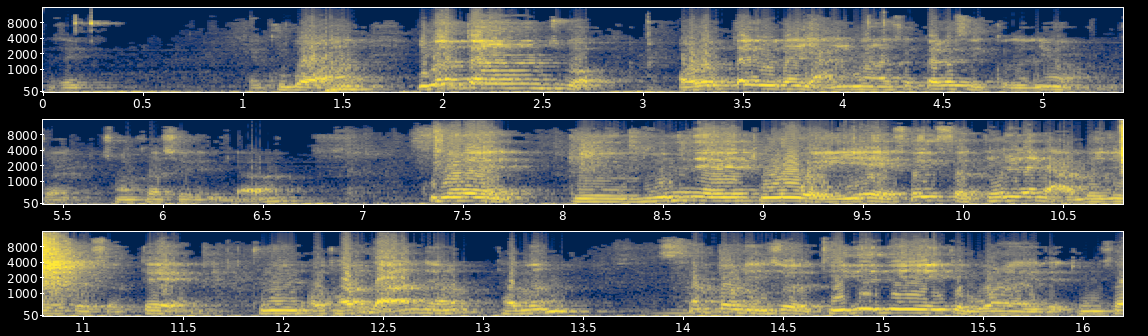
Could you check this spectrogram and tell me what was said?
그래서 네, 9번. 이번 단어는 좀 어- 어렵다기보다 양이 많아서 헷갈릴 수 있거든요. 그러니까 정확하셔야 됩니다. 9번에 그 문의 도어웨이에 서 있었대. 헬렌의 아버지가 서 있었대. 그는, 어, 답은 나왔네요. 답은 3번이죠. 디드디에게 뭐가 나와야 돼? 동사?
